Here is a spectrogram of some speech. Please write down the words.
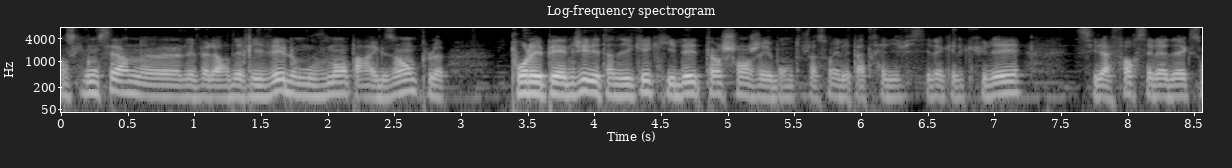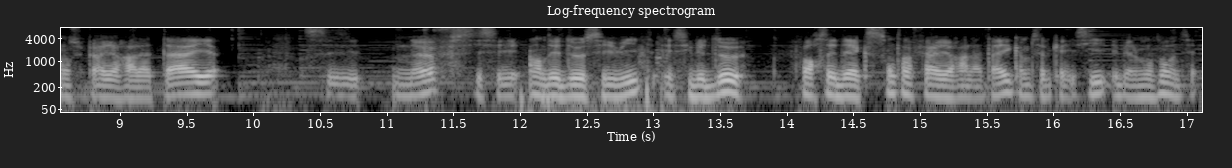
En ce qui concerne euh, les valeurs dérivées, le mouvement par exemple, pour les PNJ, il est indiqué qu'il est inchangé. Bon, de toute façon, il n'est pas très difficile à calculer. Si la force et la dex sont supérieures à la taille, c'est 9. Si c'est un des deux, c'est 8. Et si les deux force et dex sont inférieures à la taille, comme c'est le cas ici, eh bien le mouvement est 7.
